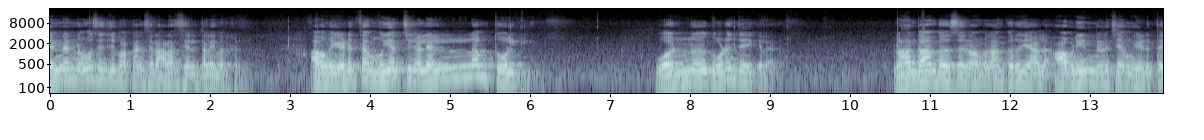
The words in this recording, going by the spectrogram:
என்னென்னவோ செஞ்சு பார்த்தாங்க சில அரசியல் தலைவர்கள். அவங்க எடுத்த முயற்சிகள் எல்லாம் தோல்வி. ஒன்று கூட ஜெயிக்கலை. நான் தான் பெருசு நாம் தான் பெரிய ஆள் அப்படின்னு நினச்சி அவங்க எடுத்த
